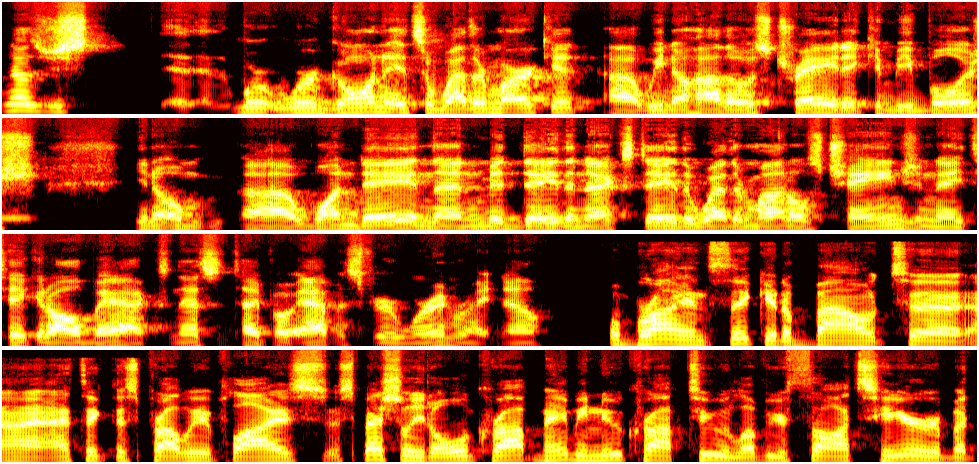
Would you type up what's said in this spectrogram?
you know, just uh, we're, we're going, it's a weather market. Uh, we know how those trade. It can be bullish, you know, uh, one day and then midday the next day, the weather models change and they take it all back. And that's the type of atmosphere we're in right now. Well, Brian, thinking about, uh, I think this probably applies, especially to old crop, maybe new crop too. Love your thoughts here, but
